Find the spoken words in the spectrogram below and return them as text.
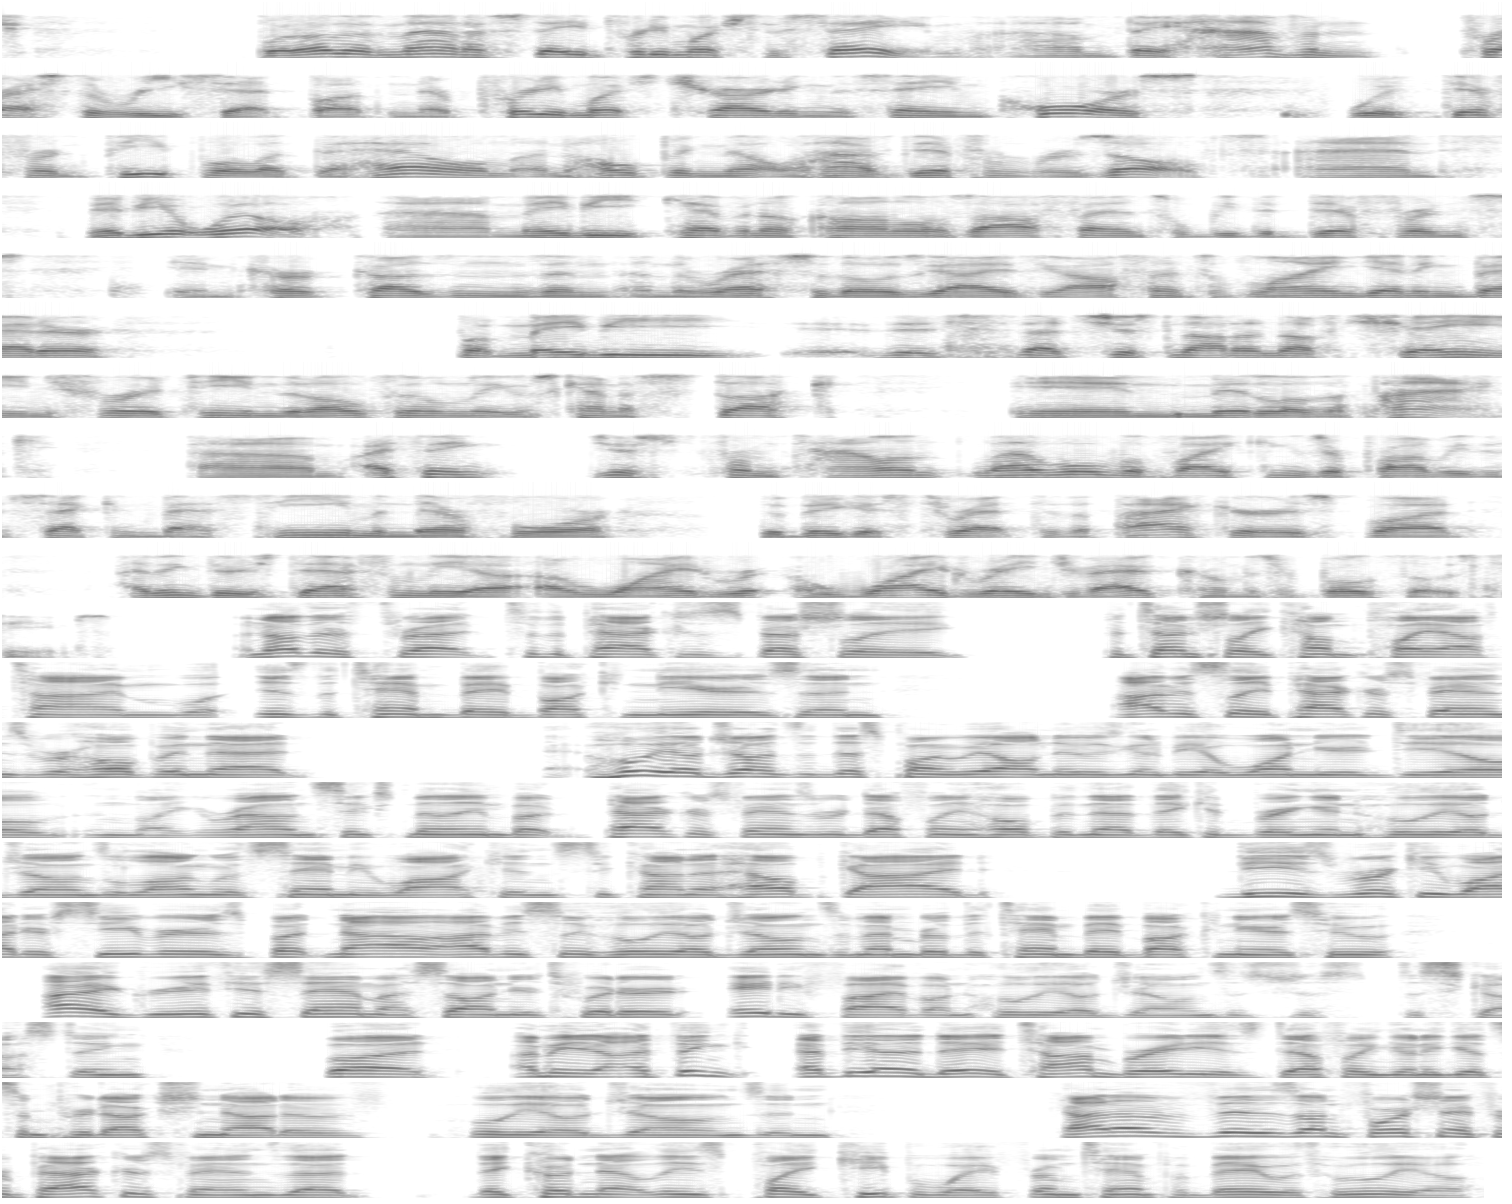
but other than that, have stayed pretty much the same. Um, they haven't pressed the reset button. They're pretty much charting the same course with different people at the helm and hoping that will have different results. And maybe it will. Uh, maybe Kevin O'Connell's offense will be the difference in Kirk Cousins and, and the rest of those guys, the offensive line getting better. But maybe that's just not enough change for a team that ultimately was kind of stuck in middle of the pack. Um, I think just from talent level, the Vikings are probably the second best team and therefore the biggest threat to the Packers. But I think there's definitely a, a wide a wide range of outcomes for both those teams. Another threat to the Packers, especially potentially come playoff time, is the Tampa Bay Buccaneers. And obviously, Packers fans were hoping that Julio Jones at this point we all knew was going to be a one year deal and like around six million. But Packers fans were definitely hoping that they could bring in Julio Jones along with Sammy Watkins to kind of help guide these rookie wide receivers. But now, obviously, Julio Jones, a member of the Tampa Bay Buccaneers, who I agree with you, Sam. I saw on your Twitter 85 on Julio Jones. It's just disgusting. But I mean, I think at the end of the day, Tom Brady is definitely going to get some production out of Julio Jones, and kind of is unfortunate for Packers fans that they couldn't at least play keep away from Tampa Bay with Julio.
